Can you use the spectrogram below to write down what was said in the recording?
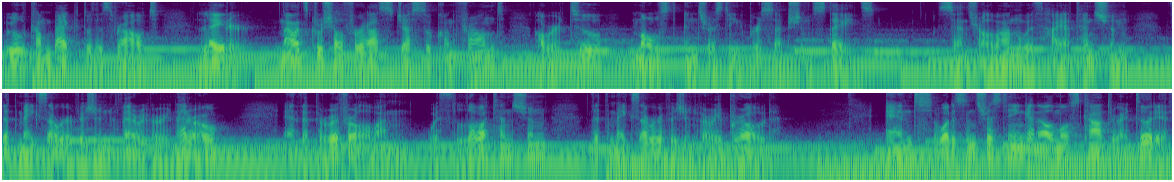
We will come back to this route later. Now it's crucial for us just to confront our two most interesting perception states central one with high attention that makes our vision very, very narrow, and the peripheral one with low attention that makes our vision very broad. And what is interesting and almost counterintuitive,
